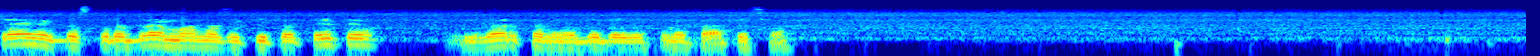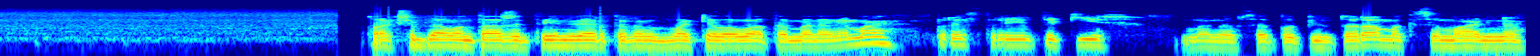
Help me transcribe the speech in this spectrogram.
Чайник без проблем можна закипятити, інвертор не буде вимикатися. Так, щоб навантажити інвертор на 2 кВт, в мене немає пристроїв таких. У мене все по півтора максимально.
